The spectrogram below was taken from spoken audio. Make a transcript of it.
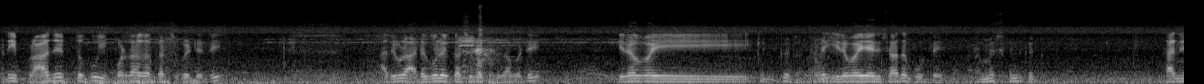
అంటే ఈ ప్రాజెక్టుకు ఇప్పటిదాకా ఖర్చు పెట్టింది అది కూడా అడుగులే ఖర్చు పెట్టింది కాబట్టి ఇరవై అంటే ఇరవై ఐదు శాతం పూర్తయింది. కానీ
